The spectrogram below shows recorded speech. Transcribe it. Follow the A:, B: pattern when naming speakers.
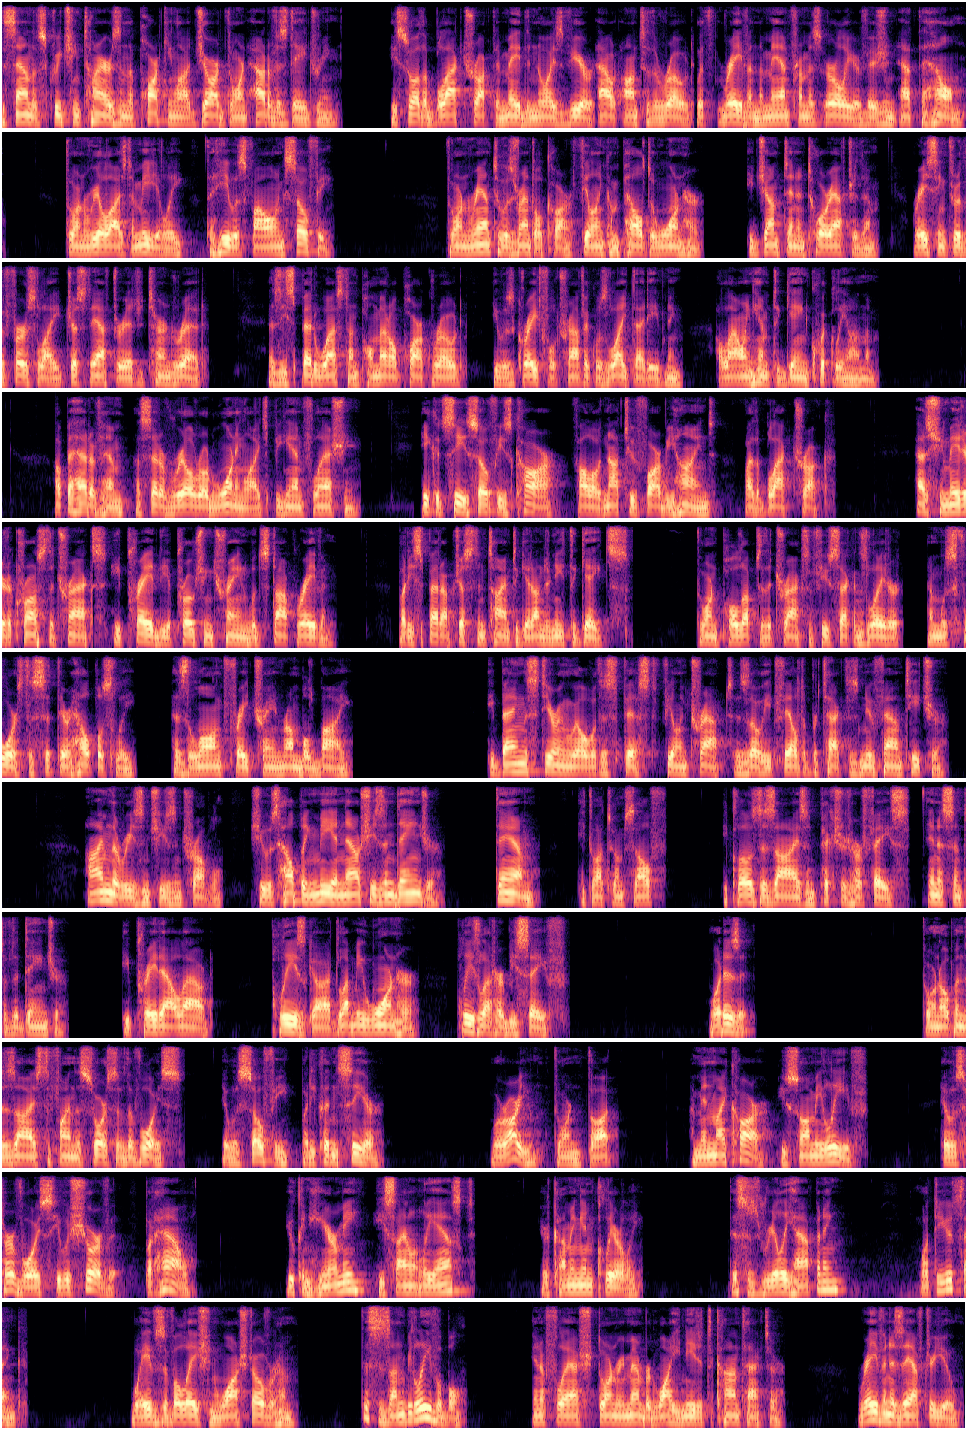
A: The sound of screeching tires in the parking lot jarred Thorn out of his daydream. He saw the black truck that made the noise veer out onto the road, with Raven, the man from his earlier vision, at the helm. Thorn realized immediately that he was following Sophie. Thorn ran to his rental car, feeling compelled to warn her. He jumped in and tore after them, racing through the first light just after it had turned red. As he sped west on Palmetto Park Road, he was grateful traffic was light that evening, allowing him to gain quickly on them. Up ahead of him, a set of railroad warning lights began flashing. He could see Sophie's car, followed not too far behind by the black truck. As she made it across the tracks, he prayed the approaching train would stop Raven, but he sped up just in time to get underneath the gates. Thorn pulled up to the tracks a few seconds later and was forced to sit there helplessly as the long freight train rumbled by. He banged the steering wheel with his fist, feeling trapped as though he'd failed to protect his newfound teacher. I'm the reason she's in trouble. She was helping me, and now she's in danger. Damn, he thought to himself. He closed his eyes and pictured her face, innocent of the danger. He prayed out loud, Please, God, let me warn her. Please let her be safe. What is it? Thorn opened his eyes to find the source of the voice. It was Sophie, but he couldn't see her. Where are you? Thorn thought. I'm in my car. You saw me leave. It was her voice, he was sure of it. But how? You can hear me? he silently asked. You're coming in clearly. This is really happening? What do you think? Waves of elation washed over him. This is unbelievable. In a flash, Thorn remembered why he needed to contact her. Raven is after you.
